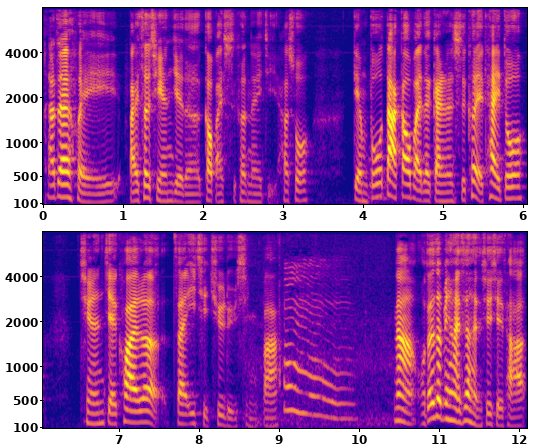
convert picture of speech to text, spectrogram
他在回白色情人节的告白时刻那一集，他说点播大告白的感人时刻也太多，情人节快乐，再一起去旅行吧。嗯。那我在这边还是很谢谢他。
